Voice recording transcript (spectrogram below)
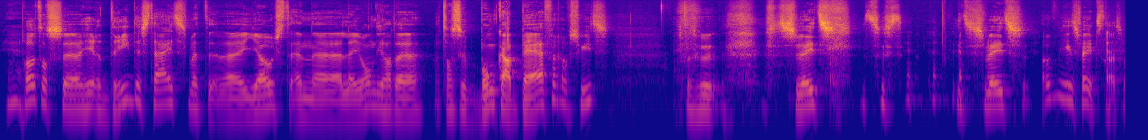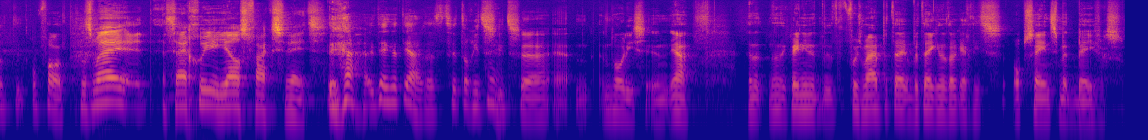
Ja. Protos eh, Heren 3 destijds met eh, Joost en eh, Leon. Die hadden, wat was het, Bonka Bever of zoiets. Dat goed. Zweeds. Iets Zweeds. Ook weer in Zweeds trouwens, wat opvallend. Volgens mij zijn goede Jels vaak Zweeds. Ja, ik denk dat ja, dat zit toch iets, Ja. iets eh, Noordisch in. Ja, en, dat- ik weet niet, volgens mij bete- betekent het ook echt iets obsceens met bevers.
